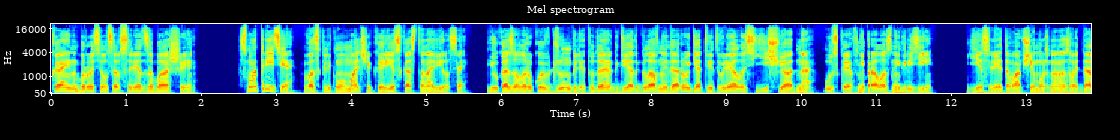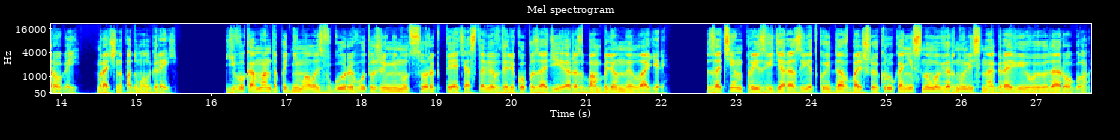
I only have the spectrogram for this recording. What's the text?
Каин бросился вслед за Бааши. «Смотрите!» — воскликнул мальчик и резко остановился и указал рукой в джунгли, туда, где от главной дороги ответвлялась еще одна, узкая, в непролазной грязи. «Если это вообще можно назвать дорогой», — мрачно подумал Грей. Его команда поднималась в горы вот уже минут 45, оставив далеко позади разбомбленный лагерь. Затем, произведя разведку и дав большой круг, они снова вернулись на гравиевую дорогу.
